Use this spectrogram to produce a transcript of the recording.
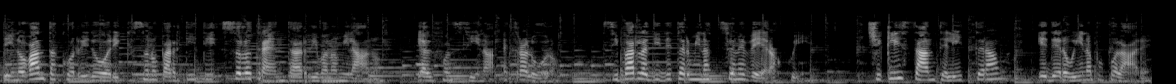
Dei 90 corridori che sono partiti, solo 30 arrivano a Milano e Alfonsina è tra loro. Si parla di determinazione vera qui. Ciclista ante litteram ed eroina popolare.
